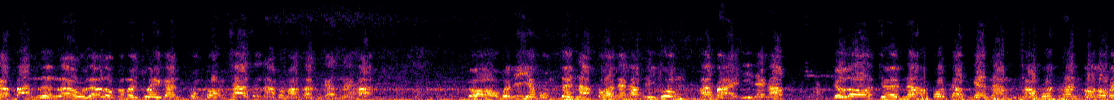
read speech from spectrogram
กับบ้านเมืองเรา แล้วเราก็มาช่วยกันปกป้องชาติศาสนาพระมหากษัตริย์กันนะครับก็วันนี้ผมเดินนำก่อนนะครับในช่วงภาคบ่ายนี้นะครับ เดี๋ยวรอเชิญนะครับพบกับแกนนำชาวพุทธท่านต่อไป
